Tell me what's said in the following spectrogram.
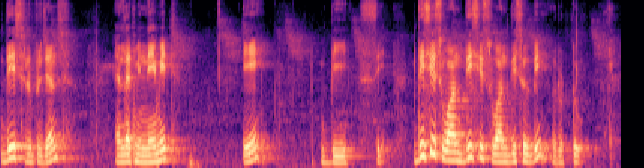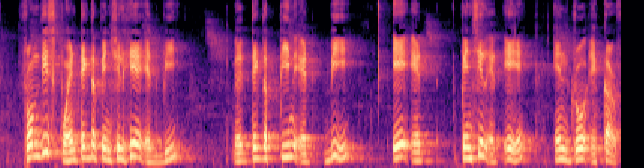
this represents and let me name it a b c. This is one this is one this will be root 2 from this point take the pencil here at b uh, take the pin at b a at pencil at a and draw a curve.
